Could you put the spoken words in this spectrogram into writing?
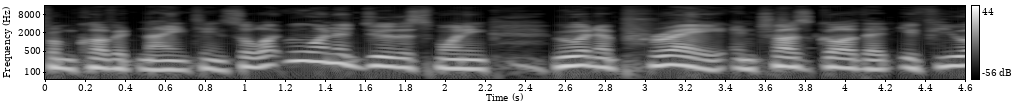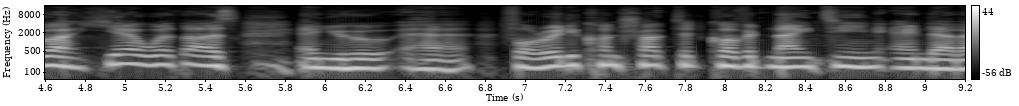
from COVID 19. So, what we want to do this morning, we want to pray and trust God that if you are here with us and you uh, have already contracted COVID 19 and uh,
